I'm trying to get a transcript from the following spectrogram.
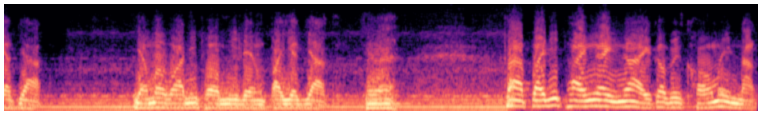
ยากๆ อย่างเมื่อวานนี้พอมีแรงไปยากๆใช่ไหมถ้าไปนิพพานง่าย ๆ ก็เป็นของไม่หนัก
